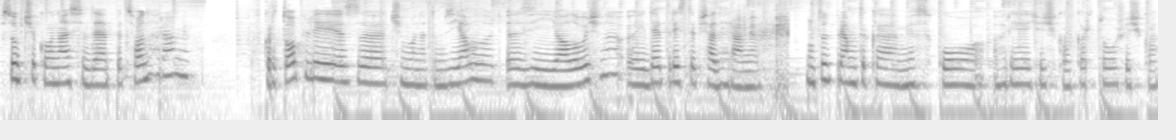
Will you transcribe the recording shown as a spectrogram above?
В супчику у нас іде 500 грамів. В картоплі з чим вона там з, ялово, е, з яловичиною е, йде 350 грамів. Ну тут прям таке м'яско, гречечка, картошечка.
